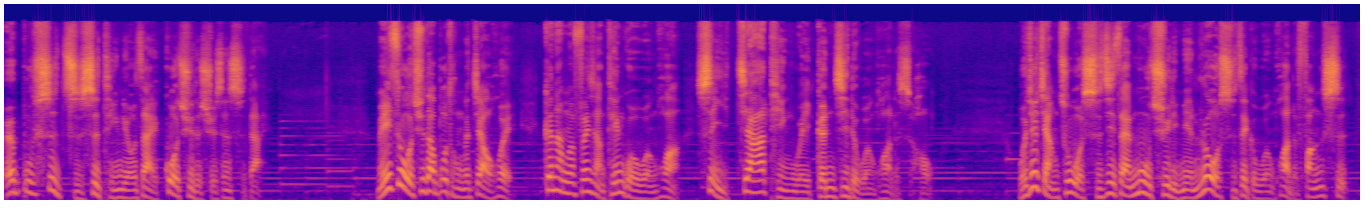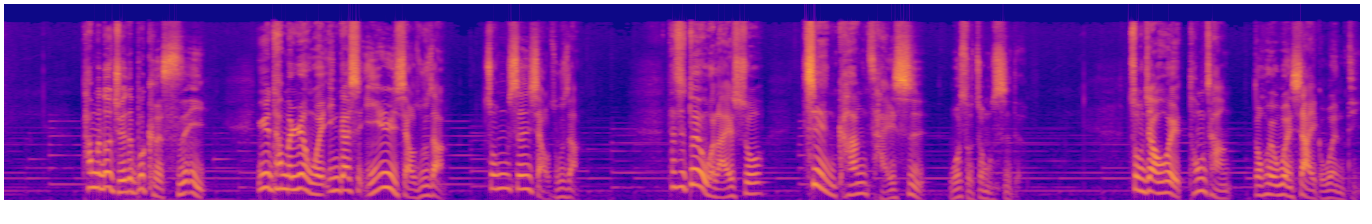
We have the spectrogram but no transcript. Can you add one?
而不是只是停留在过去的学生时代。每一次我去到不同的教会。跟他们分享天国文化是以家庭为根基的文化的时候，我就讲出我实际在牧区里面落实这个文化的方式，他们都觉得不可思议，因为他们认为应该是一日小组长，终身小组长。但是对我来说，健康才是我所重视的。众教会通常都会问下一个问题，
